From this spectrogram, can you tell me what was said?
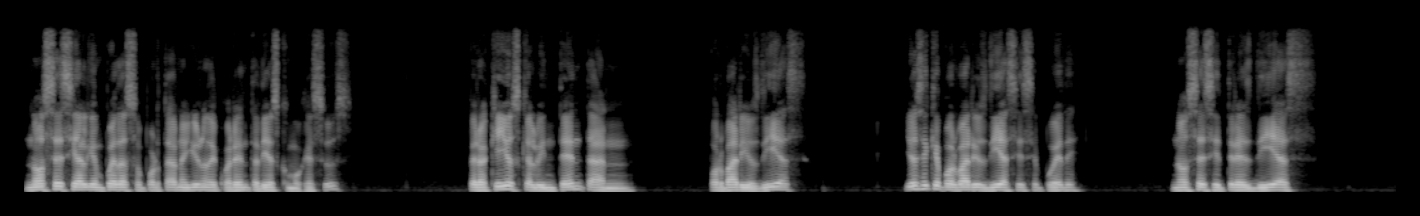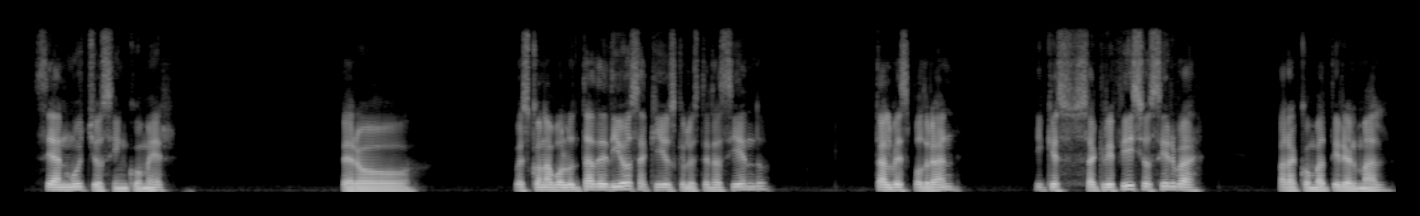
No sé si alguien pueda soportar un ayuno de 40 días como Jesús, pero aquellos que lo intentan por varios días, yo sé que por varios días sí se puede. No sé si tres días sean muchos sin comer, pero pues con la voluntad de Dios, aquellos que lo estén haciendo, tal vez podrán, y que su sacrificio sirva para combatir el mal.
